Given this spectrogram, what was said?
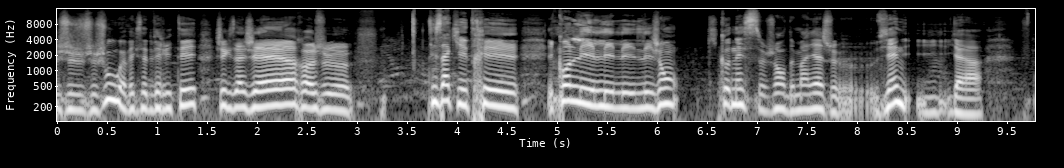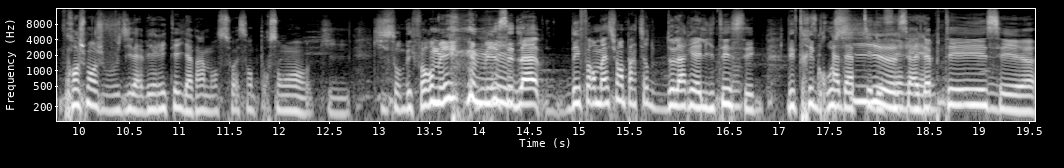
je, je joue avec cette vérité. J'exagère, je. C'est ça qui est très. Et quand les, les, les, les gens qui connaissent ce genre de mariage euh, viennent, il y a. Franchement, je vous dis la vérité, il y a vraiment 60% qui, qui sont déformés. Mais Mhm. c'est de la déformation à partir de, la réalité. Mhm. C'est des traits C'est grossis, euh, c'est adapté. Mhm. c'est euh,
